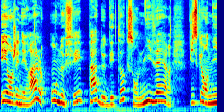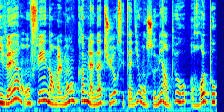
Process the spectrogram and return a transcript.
Et en général, on ne fait pas de détox en hiver, puisque en hiver, on fait normalement comme la nature, c'est-à-dire on se met un peu au repos.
